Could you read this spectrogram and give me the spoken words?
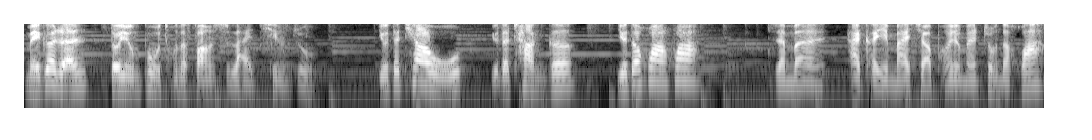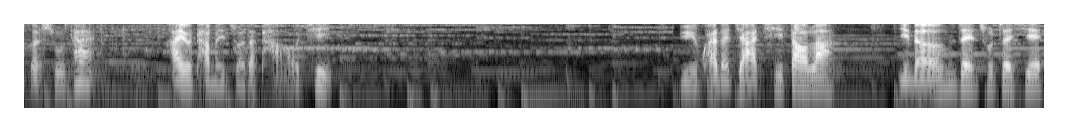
每个人都用不同的方式来庆祝，有的跳舞，有的唱歌，有的画画。人们还可以买小朋友们种的花和蔬菜，还有他们做的陶器。愉快的假期到啦！你能认出这些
